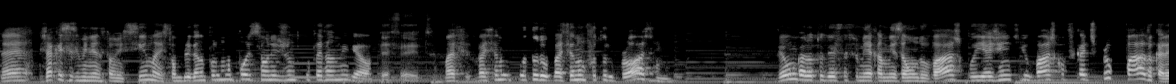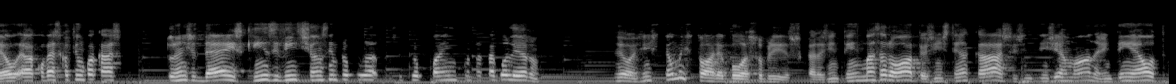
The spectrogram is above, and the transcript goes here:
né? Já que esses meninos estão em cima, estão brigando por uma posição ali junto com o Fernando Miguel. Perfeito. Mas vai ser no futuro, vai ser num futuro próximo. Ver um garoto desse assumir a camisa 1 do Vasco e a gente, e o Vasco ficar despreocupado, cara. É, é a conversa que eu tenho com a Caixa. Durante 10, 15, 20 anos sem preocupar, se preocupar em contratar goleiro. Meu, a gente tem uma história boa sobre isso, cara. A gente tem Mazarop, a gente tem a Caixa, a gente tem Germana, a gente tem Elton.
